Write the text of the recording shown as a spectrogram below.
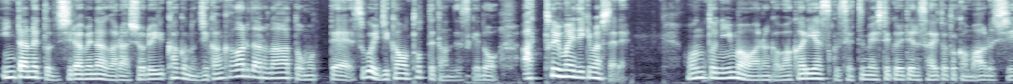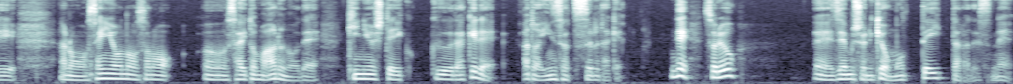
インターネットで調べながら書類書くの時間かかるだろうなと思って、すごい時間を取ってたんですけど、あっという間にできましたね。本当に今はなんか分かりやすく説明してくれてるサイトとかもあるし、あの、専用のその、うん、サイトもあるので、記入していくだけで、あとは印刷するだけ。で、それを、えー、税務署に今日持って行ったらですね、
